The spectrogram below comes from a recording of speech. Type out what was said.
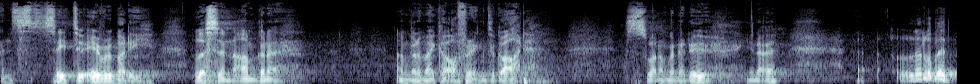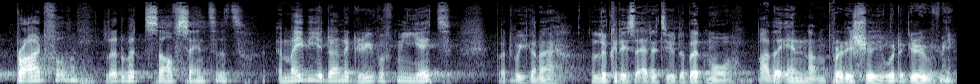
and said to everybody, Listen, I'm going to I'm going to make an offering to God. This is what I'm going to do, you know. A little bit prideful, a little bit self centered. And maybe you don't agree with me yet, but we're going to look at his attitude a bit more. By the end, I'm pretty sure you would agree with me.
